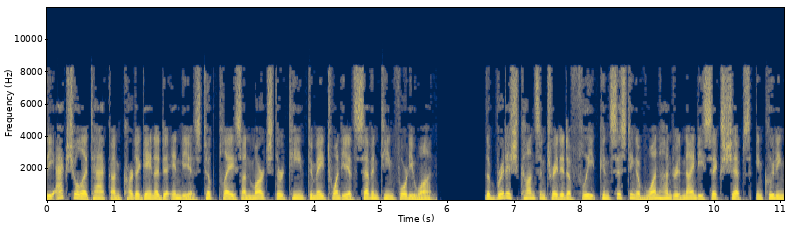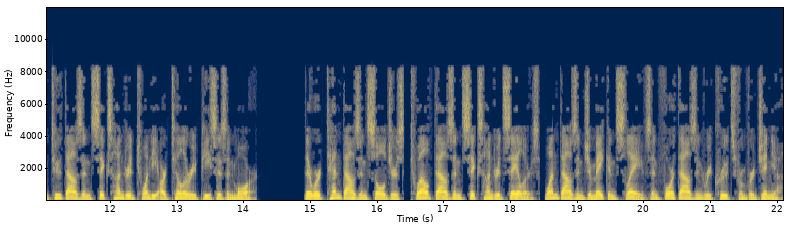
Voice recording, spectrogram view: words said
The actual attack on Cartagena de Indias took place on March 13 to May 20, 1741. The British concentrated a fleet consisting of 196 ships, including 2,620 artillery pieces and more. There were 10,000 soldiers, 12,600 sailors, 1,000 Jamaican slaves and 4,000 recruits from Virginia.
